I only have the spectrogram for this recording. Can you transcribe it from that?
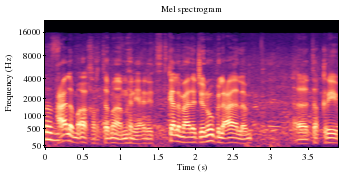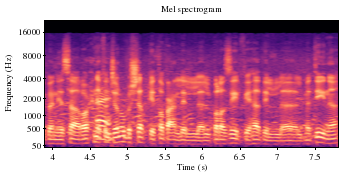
بالضبط. عالم آخر تماما. يعني تتكلم على جنوب العالم. تقريبا يا ساره وإحنا في أي. الجنوب الشرقي طبعا للبرازيل في هذه ال- المدينة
